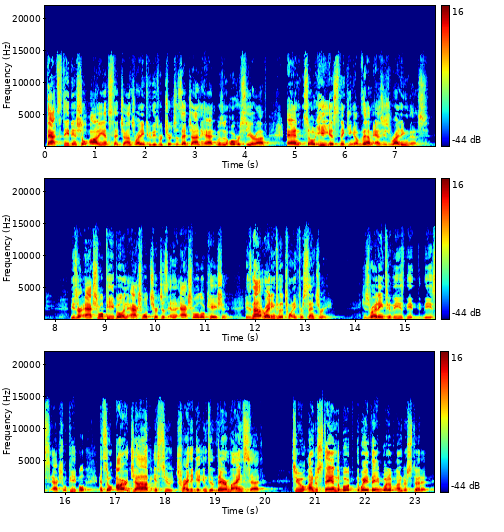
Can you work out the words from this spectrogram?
That's the initial audience that John's writing to. These were churches that John had, was an overseer of. And so he is thinking of them as he's writing this. These are actual people and actual churches in an actual location. He's not writing to the 21st century. He's writing to these, these actual people. And so our job is to try to get into their mindset to understand the book the way they would have understood it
